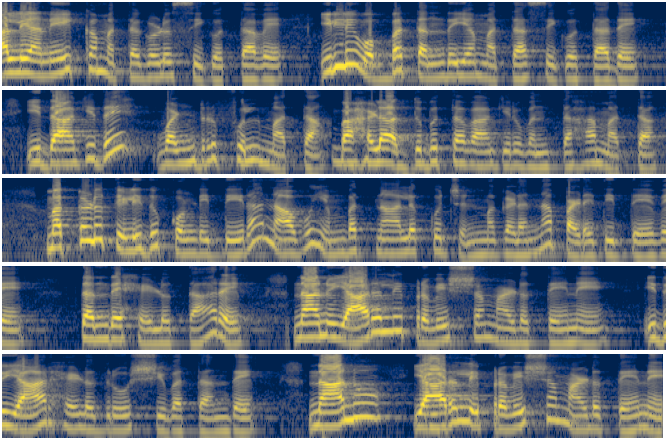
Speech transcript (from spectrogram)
ಅಲ್ಲಿ ಅನೇಕ ಮತಗಳು ಸಿಗುತ್ತವೆ. ಇಲ್ಲಿ ಒಬ್ಬ ತಂದೆಯ ಮತ ಸಿಗುತ್ತದೆ. ಇದಾಗಿದೆ ವಂಡರ್ಫುಲ್ ಮತ. ಬಹಳ ಅದ್ಭುತವಾಗಿರುವಂತಹ ಮತ. ಮಕ್ಕಳು ತಿಳಿದುಕೊಂಡಿದ್ದೀರಾ? ನಾವು ಎಂಬತ್ನಾಲ್ಕು ಜನ್ಮಗಳನ್ನು ಪಡೆದಿದ್ದೇವೆ. ತಂದೆ ಹೇಳುತ್ತಾರೆ, ನಾನು ಯಾರಲ್ಲಿ ಪ್ರವೇಶ ಮಾಡುತ್ತೇನೆ? ಇದು ಯಾರು ಹೇಳಿದ್ರು ಶಿವ ತಂದೆ. ನಾನು ಯಾರಲ್ಲಿ ಪ್ರವೇಶ ಮಾಡುತ್ತೇನೆ?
